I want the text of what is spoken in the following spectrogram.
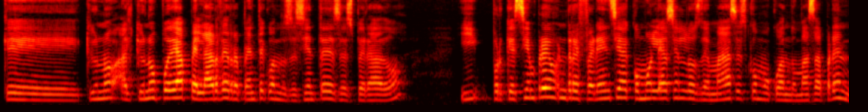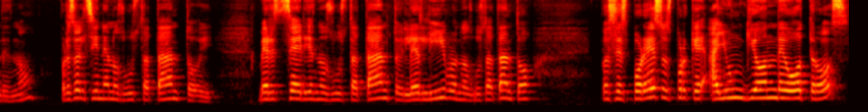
que, que uno, al que uno puede apelar de repente cuando se siente desesperado. Y porque siempre en referencia a cómo le hacen los demás es como cuando más aprendes, ¿no? Por eso el cine nos gusta tanto y ver series nos gusta tanto y leer libros nos gusta tanto. Pues es por eso, es porque hay un guion de otros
